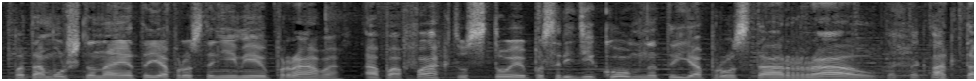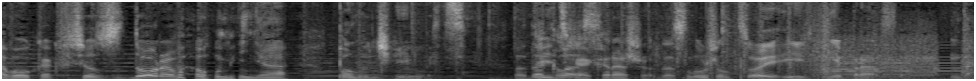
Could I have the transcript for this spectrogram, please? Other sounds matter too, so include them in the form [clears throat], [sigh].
потому что на это я просто не имею права, а по факту, стоя посреди комнаты, я просто орал Так, так, так. от того, как все здорово [laughs] у меня получилось. Вот Да, видите, класс. как хорошо. Дослушал Цой и не просто. Да.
